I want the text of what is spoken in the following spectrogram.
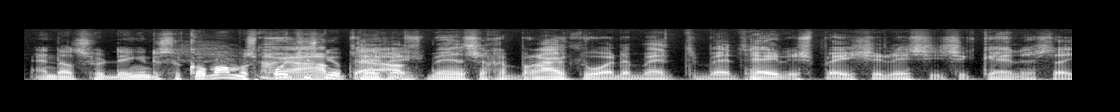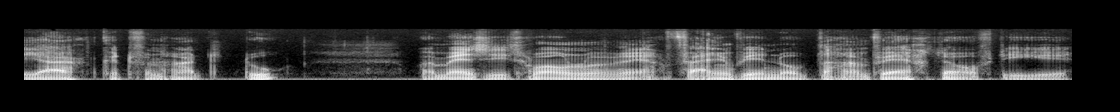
en dat soort dingen. Dus er komen allemaal Nou spotjes ja, niet op tv. Als mensen gebruikt worden met, met hele specialistische kennis, dan juich ik het van harte toe. Maar mensen die het gewoon fijn vinden om te gaan vechten, of die,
